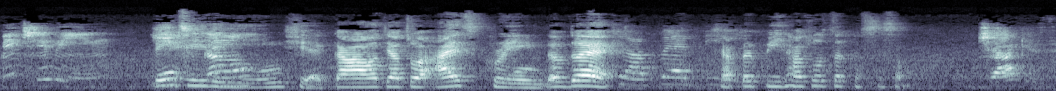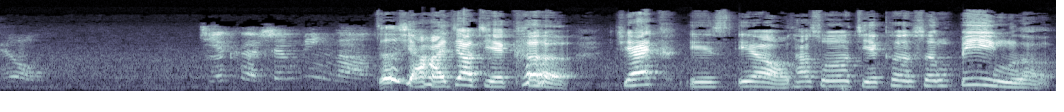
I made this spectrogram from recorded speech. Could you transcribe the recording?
冰淇淋。冰淇。淋、雪糕叫做 ice cream，对不对？小 baby，小 baby 他说这个是什么？Jack is ill. 杰克生病了。这个小孩叫杰克，Jack is ill。他说杰克生病了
